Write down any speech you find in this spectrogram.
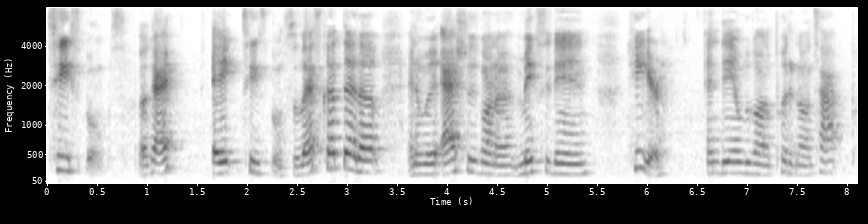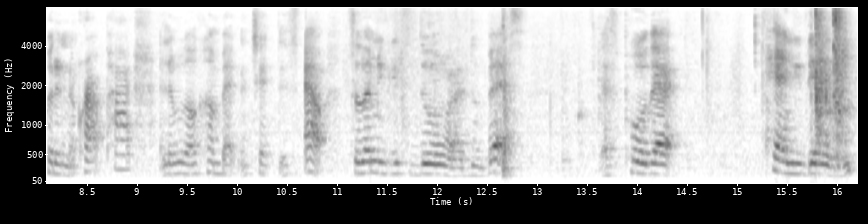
teaspoons, okay? Eight teaspoons. So let's cut that up and we're actually going to mix it in here. And then we're going to put it on top, put it in the crock pot, and then we're going to come back and check this out. So let me get to doing what I do best. Let's pull that handy dandy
